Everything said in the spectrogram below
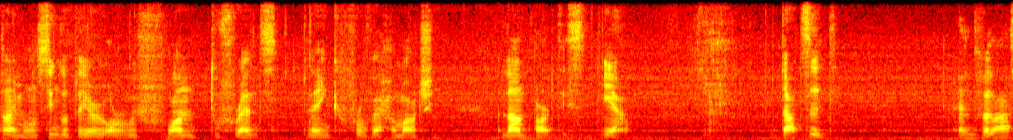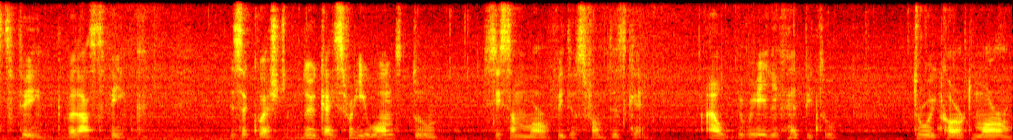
time on single player or with one, two friends playing through the Hamachi. LAN parties, yeah that's it. And the last thing, the last thing is a question. Do you guys really want to see some more videos from this game? I would be really happy to to record more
